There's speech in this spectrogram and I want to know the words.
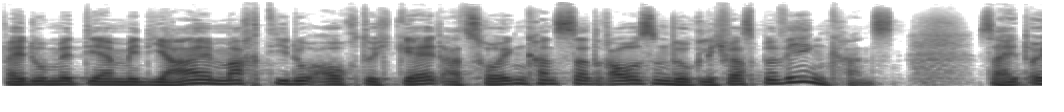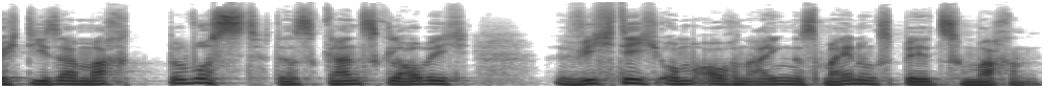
weil du mit der medialen Macht, die du auch durch Geld erzeugen kannst da draußen, wirklich was bewegen kannst. Seid euch dieser Macht bewusst. Das ist ganz, glaube ich, wichtig, um auch ein eigenes Meinungsbild zu machen.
